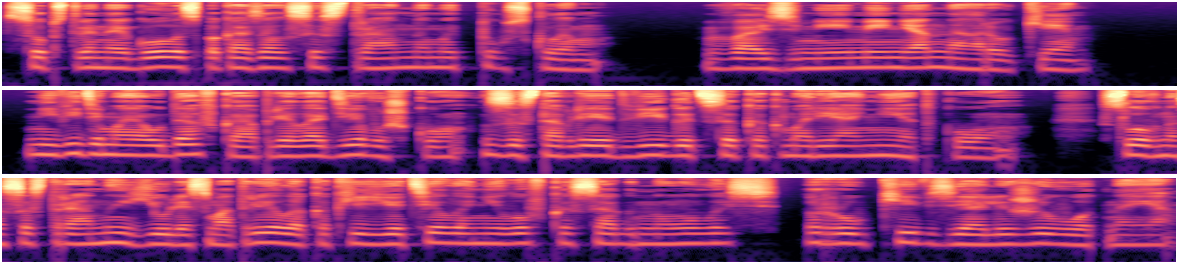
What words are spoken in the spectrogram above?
Собственный голос показался странным и тусклым. «Возьми меня на руки». Невидимая удавка оплела девушку, заставляя двигаться как марионетку. Словно со стороны Юля смотрела, как ее тело неловко согнулось, руки взяли животное.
